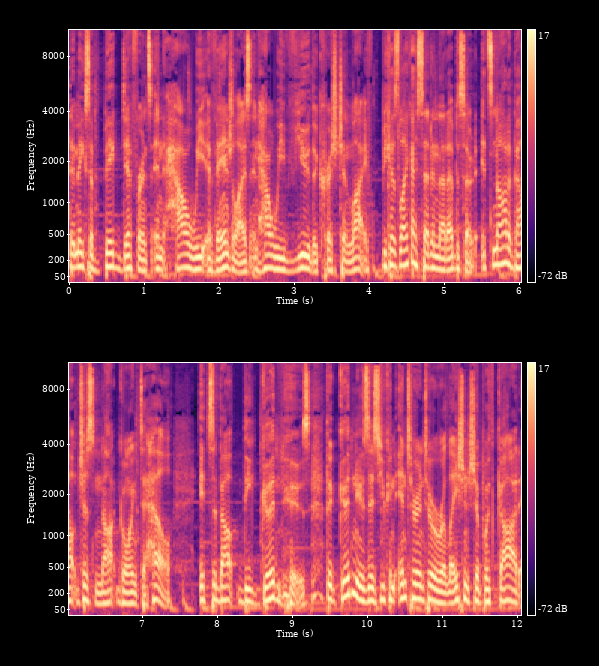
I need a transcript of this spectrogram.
that makes a big difference in how we evangelize and how we view the Christian life. Because, like I said in that episode, it's not about just not going to hell, it's about the good news. The good news is you can enter into a relationship with God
